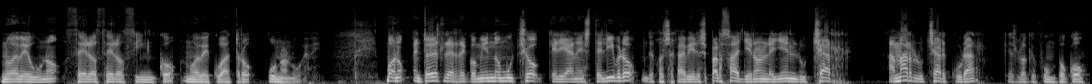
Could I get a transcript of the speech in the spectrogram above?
910059419. Bueno, entonces les recomiendo mucho que lean este libro de José Javier Esparza, Jerón Leyen, Luchar, Amar, Luchar, Curar, que es lo que fue un poco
